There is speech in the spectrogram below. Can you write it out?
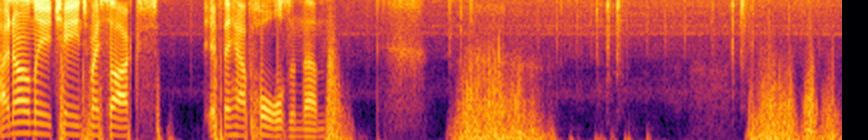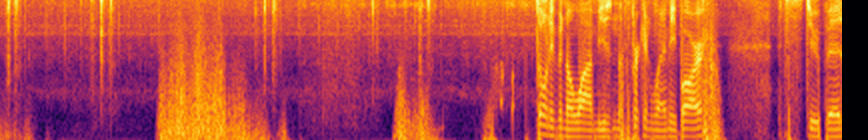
I normally change my socks if they have holes in them. Don't even know why I'm using the freaking whammy bar. It's stupid.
